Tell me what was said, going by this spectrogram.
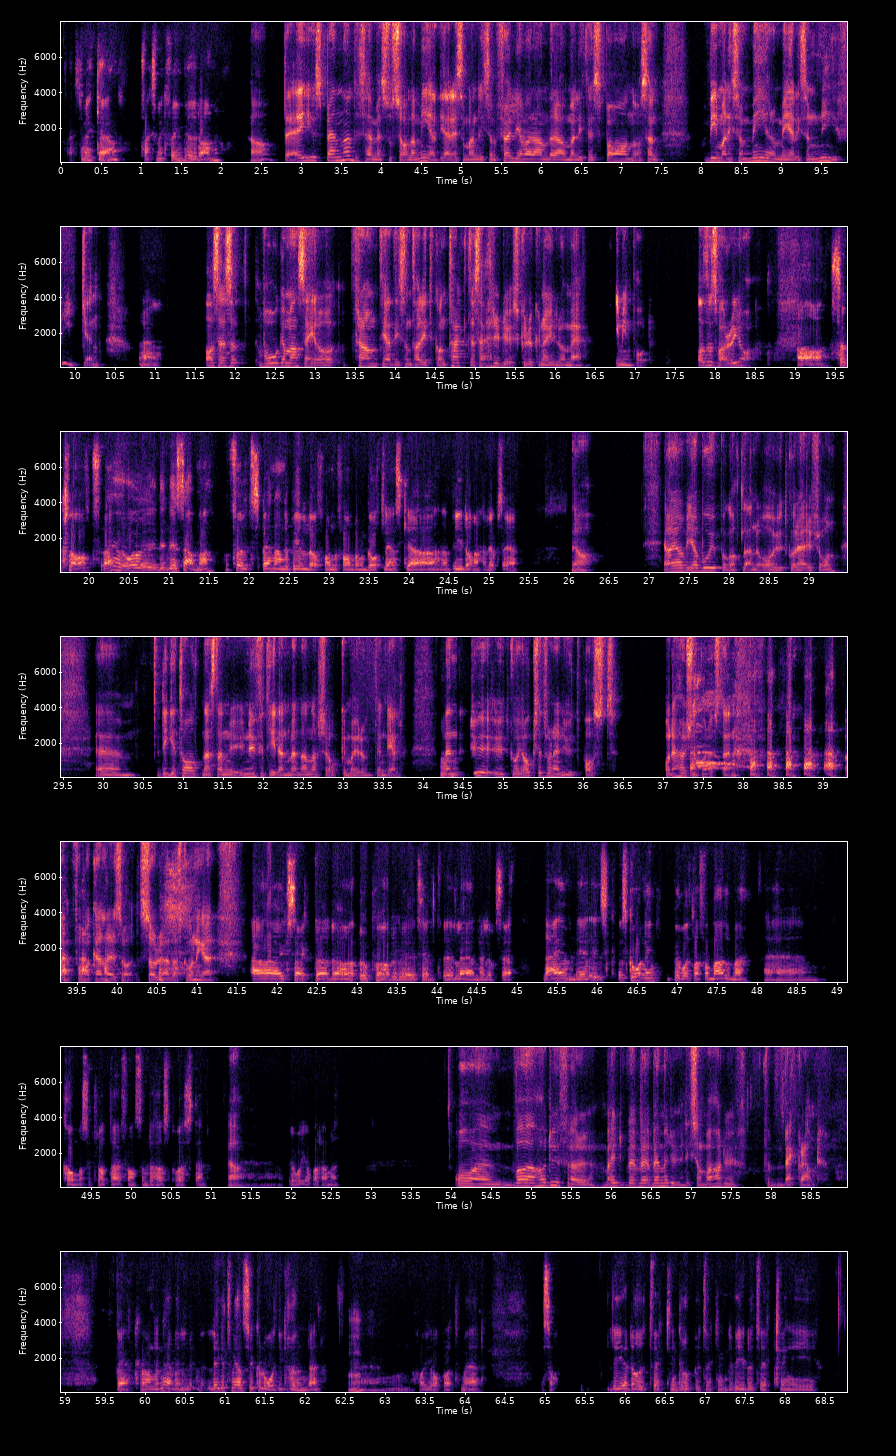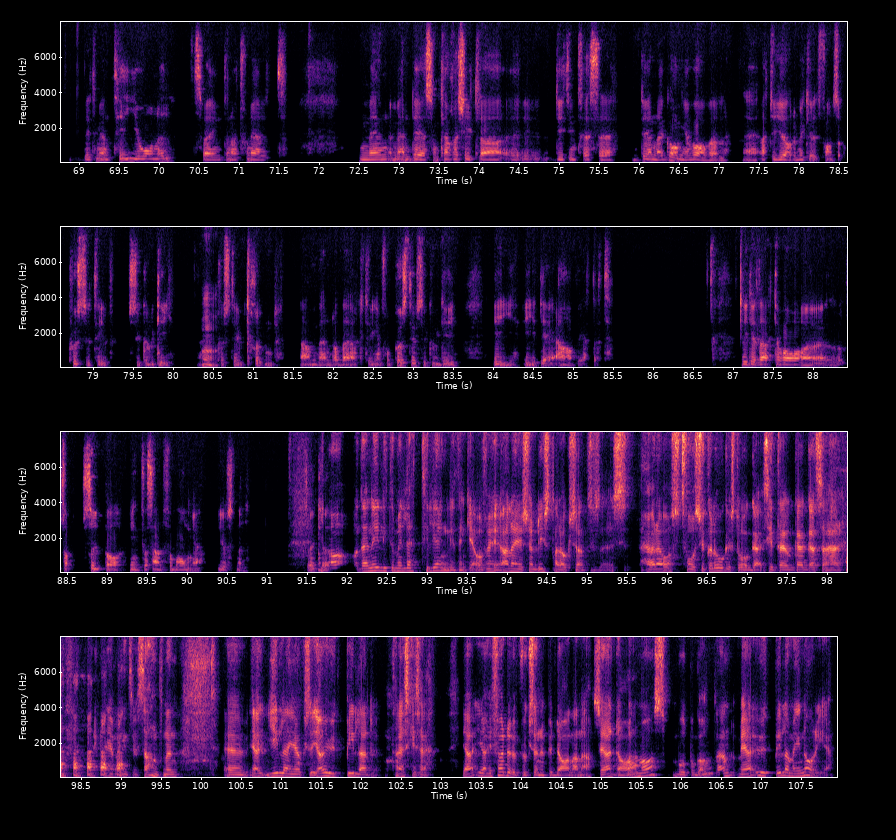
Tack så mycket. Tack så mycket för inbjudan. Ja, det är ju spännande så här med sociala medier. Det man liksom följer varandra och man lite span och sen blir man liksom mer och mer liksom nyfiken. Ja. Och sen så vågar man sig och fram till att liksom ta lite kontakt och säga, du, skulle du kunna vara med i min podd? Och så svarar du ja. Ja, såklart. Och det är samma. Följt spännande bilder från, från de gotländska vidderna, höll jag på att säga. Ja, ja jag, jag bor ju på Gotland och utgår härifrån. Um, digitalt nästan nu, för tiden, men annars åker man ju runt en del. Men mm. du utgår ju också från en utpost och det hörs ju på rösten. Får man kalla det så? Sorry alla skåningar. Ja, exakt. Där, upprörde du ett helt län, höll jag på att säga. Nej, men det är skåning, bor utanför Malmö. Eh, kommer såklart därifrån som det hörs på rösten. Ja. Eh, bor och jobbar där nu. Och eh, vad har du för, vem är du liksom? Vad har du för background? Backgrounden är väl legitimerad psykolog i grunden. Mm. Eh, har jobbat med så, ledarutveckling, grupputveckling, individutveckling i lite mer än tio år nu. Sverige internationellt. Men, men det som kanske kittlar eh, ditt intresse denna gången var väl eh, att du gör det mycket utifrån så positiv psykologi, mm. positiv grund. Använder verktygen från positiv psykologi i, i det arbetet. Vilket verkar vara eh, superintressant för många just nu. Ja, och den är lite mer lättillgänglig tänker jag. Och för alla er som lyssnar också, att höra oss två psykologer stå och sitta och gagga så här, det är intressant. Men eh, jag gillar ju också, jag är utbildad, jag ska säga, jag, jag är född och uppvuxen uppe i Dalarna, så jag är dalmas, bor på Gotland, men jag utbildar mig i Norge.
